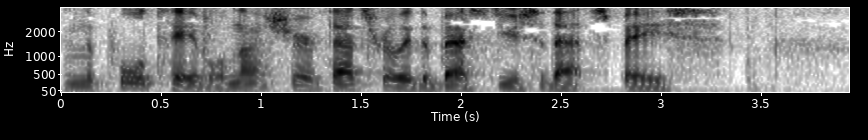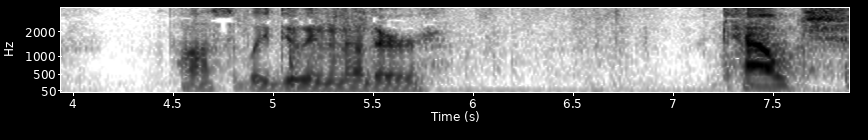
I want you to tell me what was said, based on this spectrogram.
And the pool table, not sure if that's really the best use of that space. Possibly doing another couch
